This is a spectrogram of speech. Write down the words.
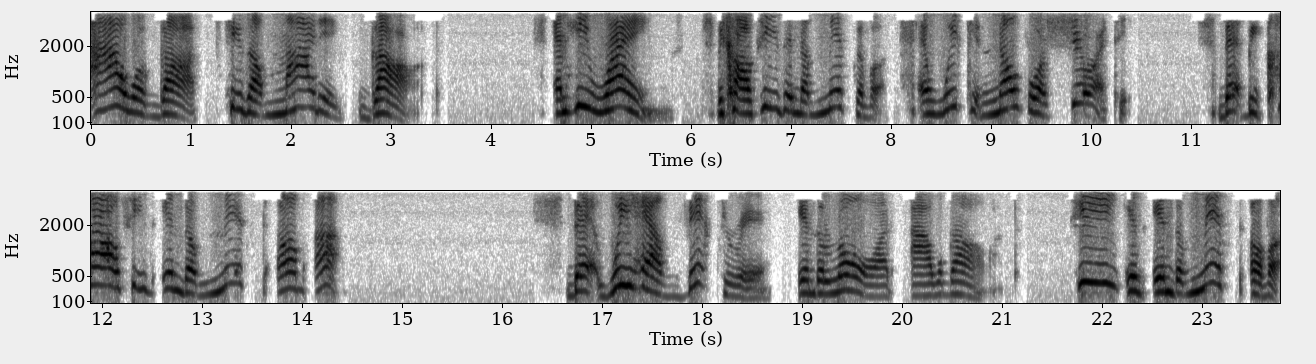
our God, he's a mighty God. And he reigns because he's in the midst of us. And we can know for surety that because he's in the midst of us, that we have victory in the Lord our God. He is in the midst of us.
